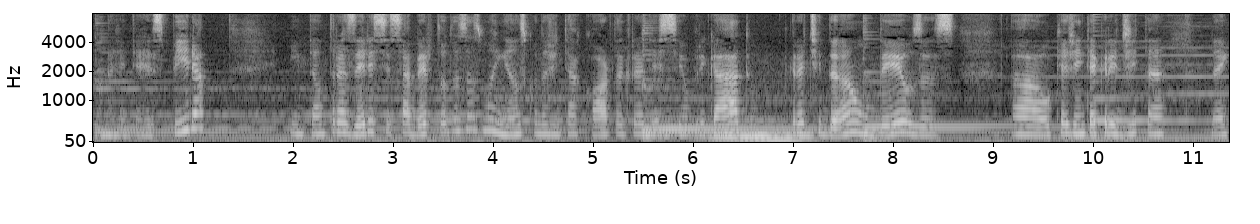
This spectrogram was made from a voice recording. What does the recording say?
A gente respira, então, trazer esse saber todas as manhãs, quando a gente acorda, agradecer, obrigado, gratidão, deusas, uh, o que a gente acredita, né?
